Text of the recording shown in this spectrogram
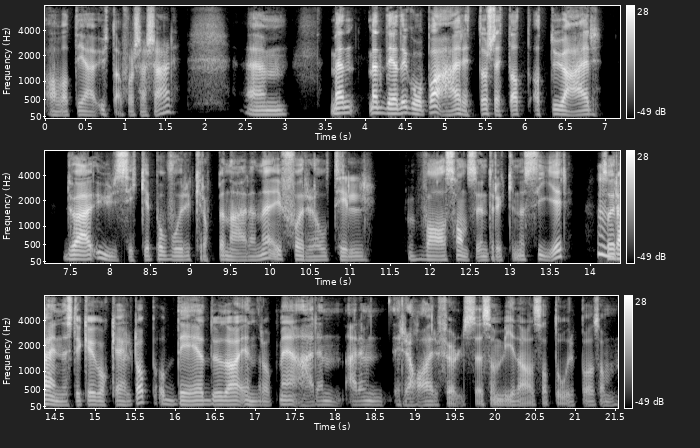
av at de er utafor seg sjæl. Um, men, men det det går på, er rett og slett at, at du, er, du er usikker på hvor kroppen er henne i forhold til hva sanseinntrykkene sier. Så Mm. regnestykket går ikke helt opp, og det du da ender opp med, er en, er en rar følelse som vi da har satt ord på som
